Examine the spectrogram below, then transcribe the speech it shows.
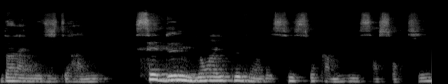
dans la Méditerranée. Ces 2 millions-là, ils peuvent l'investir ici au Cameroun et s'en sortir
